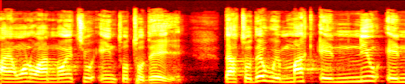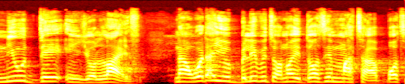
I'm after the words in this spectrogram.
I want to anoint you into today. That today we mark a new a new day in your life. Now, whether you believe it or not, it doesn't matter. But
